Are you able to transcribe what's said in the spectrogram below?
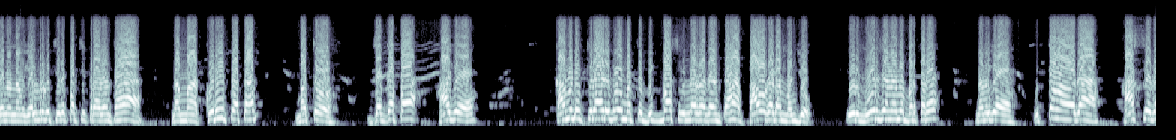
ಏನು ನಮ್ಗೆಲ್ರಿಗೂ ಚಿರಪರಿಚಿತರಾದಂತಹ ನಮ್ಮ ಕುರಿ ಪ್ರತಾಪ್ ಮತ್ತು ಜಗ್ಗಪ್ಪ ಹಾಗೆ ಕಾಮಿಡಿ ಕಿಲಾಡಿಗಳು ಮತ್ತು ಬಿಗ್ ಬಾಸ್ ವಿನ್ನರ್ ಆದಂತಹ ಪಾವಗಡ ಮಂಜು. ಇವರು ಮೂರು ಜನನು ಬರ್ತಾರೆ. ನಮಗೆ ಉತ್ತಮವಾದ ಹಾಸ್ಯದ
